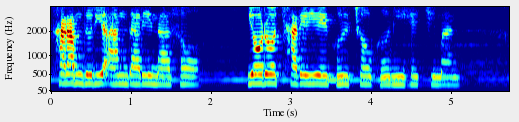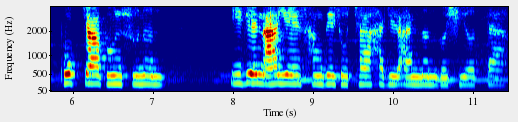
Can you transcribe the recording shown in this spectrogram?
사람들이 안달이 나서 여러 차례에 걸쳐 건의했지만 복자 군수는 이젠 아예 상대조차 하질 않는 것이었다.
